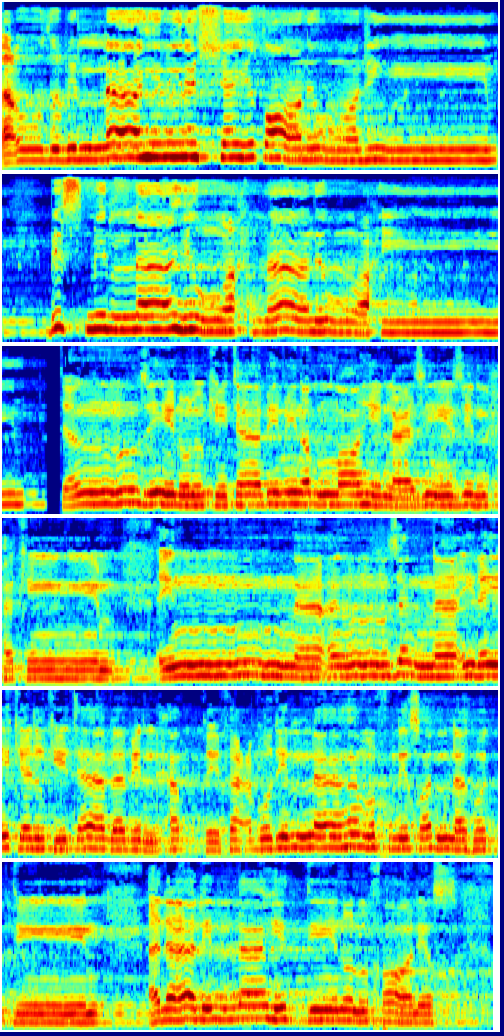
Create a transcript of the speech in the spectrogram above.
أعوذ بالله من الشيطان الرجيم. بسم الله الرحمن الرحيم. تنزيل الكتاب من الله العزيز الحكيم. إنا أنزلنا إليك الكتاب بالحق فاعبد الله مخلصا له الدين. ألا لله الدين الخالص.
